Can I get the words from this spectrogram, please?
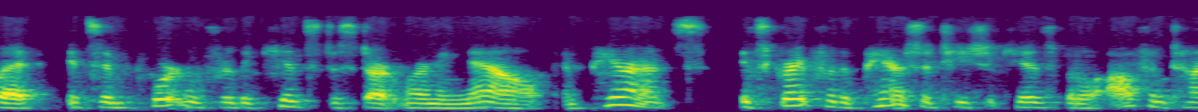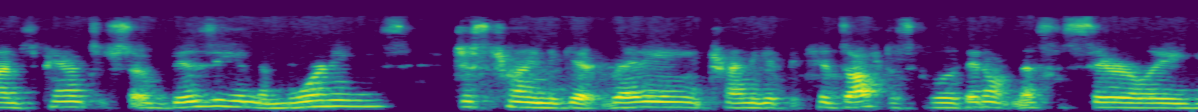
but it's important for the kids to start learning now. And parents, it's great for the parents to teach the kids, but oftentimes parents are so busy in the mornings just trying to get ready, and trying to get the kids off to school that they don't necessarily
